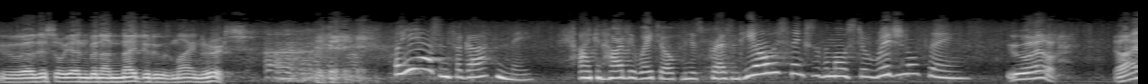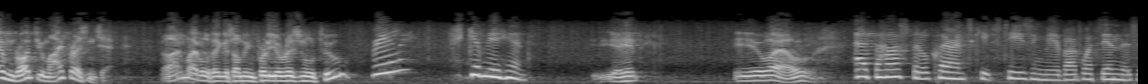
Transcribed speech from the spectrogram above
Well, just so he hasn't been on night duty with my nurse. Well, he hasn't forgotten me. I can hardly wait to open his present. He always thinks of the most original things. well, I haven't brought you my present yet. I'm liable to think of something pretty original, too. Really? Give me a hint. Yeah, yeah, well, At the hospital, Clarence keeps teasing me about what's in this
